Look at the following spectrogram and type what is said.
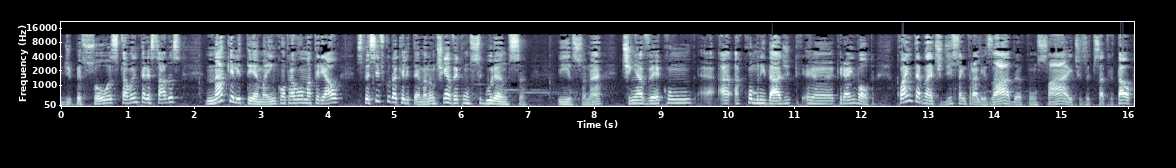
de pessoas que estavam interessadas naquele tema e encontravam um material específico daquele tema. Não tinha a ver com segurança isso, né? Tinha a ver com a, a comunidade é, criar em volta. Com a internet descentralizada, com sites, etc e tal,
